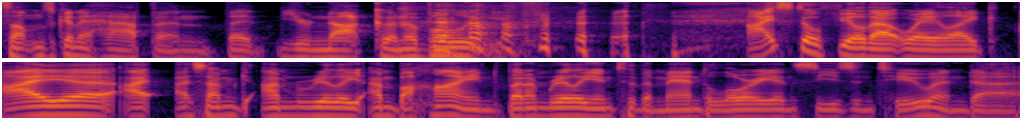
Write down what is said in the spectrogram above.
something's gonna happen that you're not gonna believe. I still feel that way. Like I, uh, I, I'm, I'm really, I'm behind, but I'm really into the Mandalorian season two, and uh,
